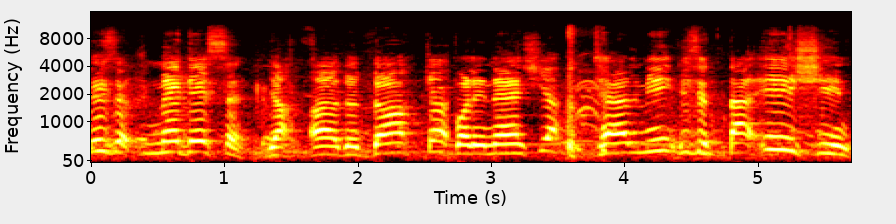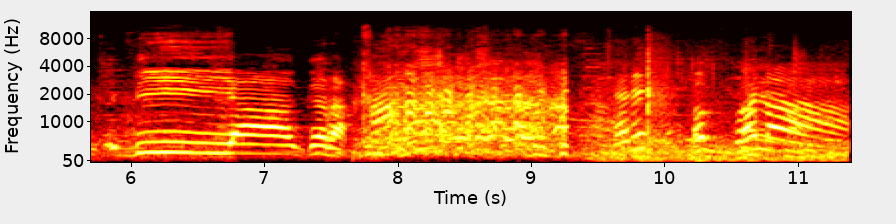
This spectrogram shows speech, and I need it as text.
this is medicine. Yeah, uh, the doctor, Polynesia, tell me this is Tahitian Viagra. Oh, voila!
